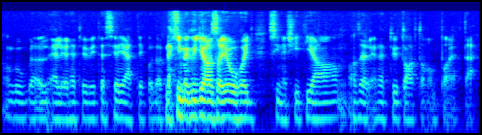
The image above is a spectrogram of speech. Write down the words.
a Google elérhetővé teszi a játékodat. Neki meg ugye az a jó, hogy színesíti a, az elérhető tartalompalettát.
